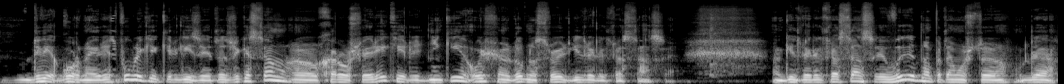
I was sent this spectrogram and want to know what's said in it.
две горные республики, Киргизия и Таджикистан, э, хорошие реки, ледники, очень удобно строить гидроэлектростанции. Гидроэлектростанции выгодно, потому что для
